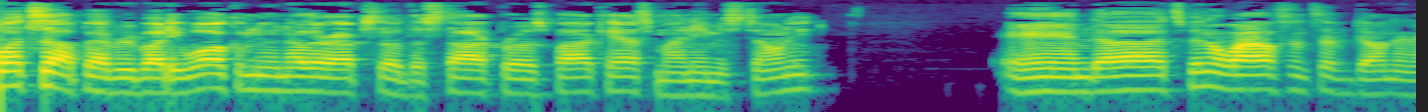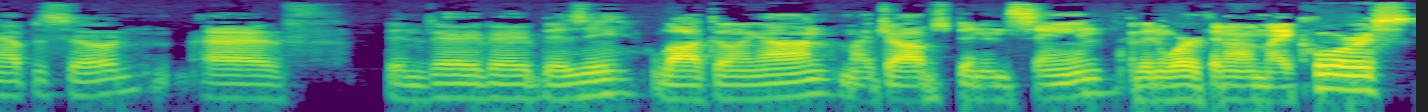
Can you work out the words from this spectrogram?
What's up, everybody? Welcome to another episode of the Stock Bros Podcast. My name is Tony, and uh, it's been a while since I've done an episode. I've been very, very busy, a lot going on. My job's been insane. I've been working on my course.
